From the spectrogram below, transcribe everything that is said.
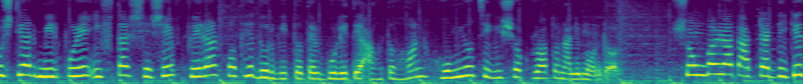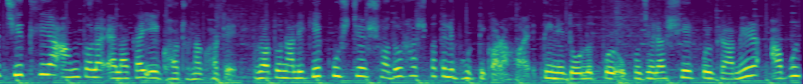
কুষ্টিয়ার মিরপুরে ইফতার শেষে ফেরার পথে দুর্বৃত্তদের গুলিতে আহত হন হোমিও চিকিৎসক রতন আলী মণ্ডল। সোমবার রাত আটটার দিকে চিথলিয়া আমতলা এলাকায় এই ঘটনা ঘটে। রতন আলীকে কুষ্টিয়ার সদর হাসপাতালে ভর্তি করা হয়। তিনি দৌলতপুর উপজেলার শেরপুর গ্রামের আবুল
